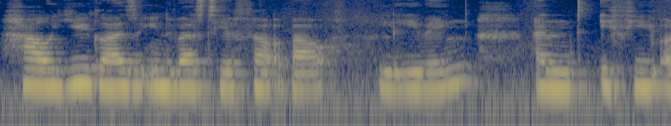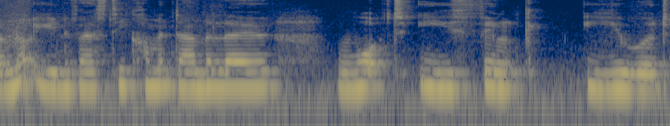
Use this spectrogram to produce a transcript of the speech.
how you guys at university have felt about leaving and if you are not at university comment down below what you think you would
